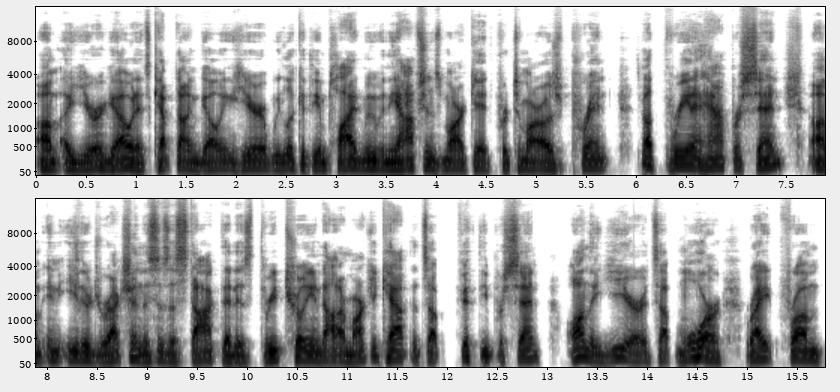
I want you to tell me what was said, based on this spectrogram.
um, a year ago, and it's kept on going here. We look at the implied move in the options market for tomorrow's print. It's about three and a half percent um, in either direction. This is a stock that is three trillion dollar market cap. That's up fifty percent on the year. It's up more right from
